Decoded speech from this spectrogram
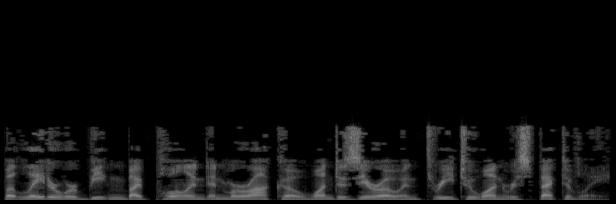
but later were beaten by Poland and Morocco 1–0 and 3–1 respectively.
